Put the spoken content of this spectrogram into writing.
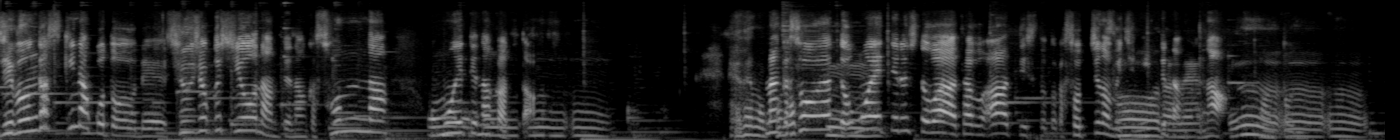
自分が好きなことで就職しようなんてなんかそんな思えてなかった、うんうんうん。えでもなんかそうやって思えてる人は、多分アーティストとかそっちの道に行ってたんだな、うん。本当にうんうん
